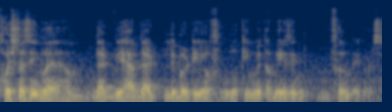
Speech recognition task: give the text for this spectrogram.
खुश नसीब है हम that we have that liberty of working with amazing film makers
